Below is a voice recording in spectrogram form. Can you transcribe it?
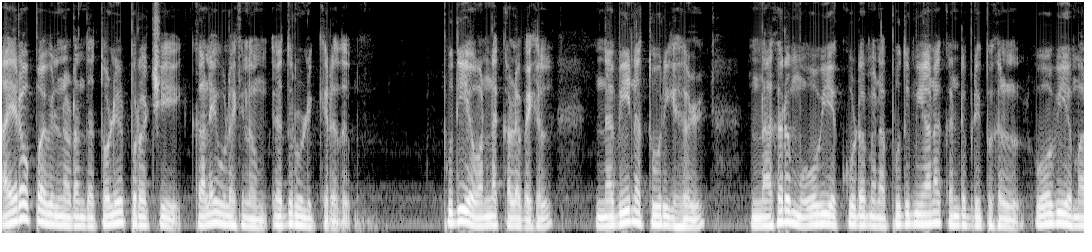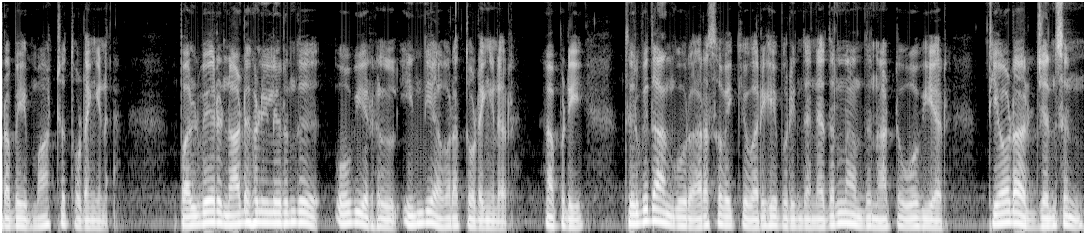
ஐரோப்பாவில் நடந்த தொழிற்புரட்சி கலை உலகிலும் எதிரொலிக்கிறது. புதிய வண்ணக்கலவைகள் நவீன தூரிகைகள் நகரும் ஓவியக்கூடம் என புதுமையான கண்டுபிடிப்புகள் ஓவிய மரபை மாற்றத் தொடங்கின. பல்வேறு நாடுகளிலிருந்து ஓவியர்கள் இந்தியா வரத் தொடங்கினர். அப்படி திருவிதாங்கூர் அரசவைக்கு வருகை புரிந்த நெதர்லாந்து நாட்டு ஓவியர் தியோடார் ஜென்சன்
